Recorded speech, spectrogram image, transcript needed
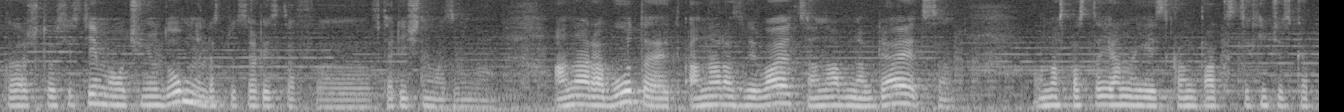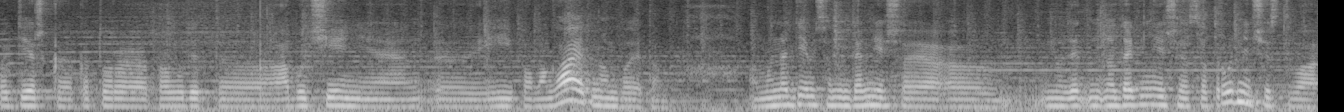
сказать, что система очень удобна для специалистов э, вторичного звена. Она работает, она развивается, она обновляется. У нас постоянно есть контакт с технической поддержкой, которая проводит э, обучение и помогает нам в этом. Мы надеемся на дальнейшее, на дальнейшее сотрудничество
